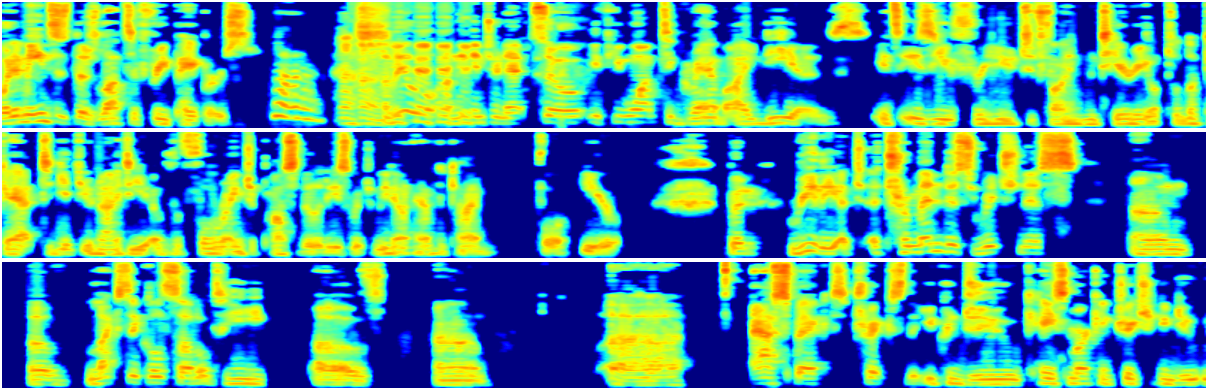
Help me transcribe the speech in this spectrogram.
What it means is there's lots of free papers Uh-huh. available on the internet. So if you want to grab ideas, it's easier for you to find material to look at to get you an idea of the full range of possibilities, which we don't have the time for here. But really, a, a tremendous richness um, of lexical subtlety, of um, uh, aspect tricks that you can do, case marking tricks you can do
